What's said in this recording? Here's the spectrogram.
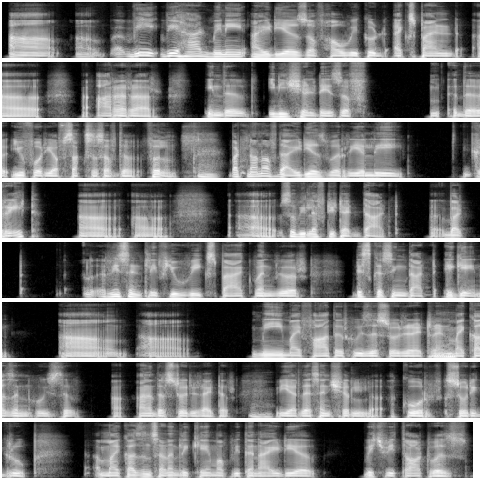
Uh, uh, we we had many ideas of how we could expand uh, RRR in the initial days of mm, the euphoria of success of the film, Mm. but none of the ideas were really great. Uh, uh, uh, so we left it at that. Uh, but recently, a few weeks back, when we were discussing that again, um, uh, me, my father, who is a story writer, and Mhm. my cousin, who is the uh, another story writer, Mhm. we are the essential uh, core story group. Uh, my cousin suddenly came up with an idea which we thought was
